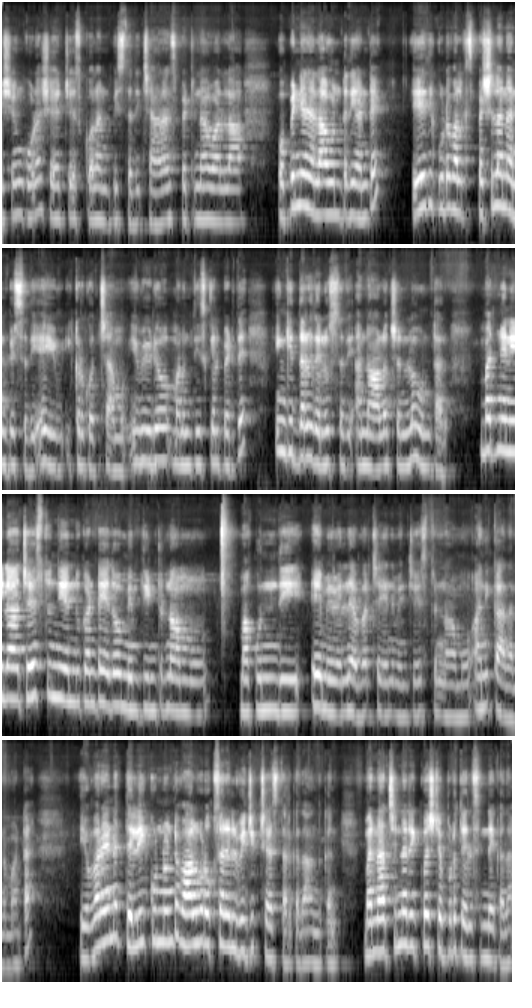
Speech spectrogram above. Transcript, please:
విషయం కూడా షేర్ చేసుకోవాలనిపిస్తుంది. ఛానల్స్ పెట్టిన వాళ్ళ ఒపీనియన్ ఎలా ఉంటుంది అంటే ఏది కూడా వాళ్ళకి స్పెషల్ అని అనిపిస్తుంది. ఏ ఇక్కడికి వచ్చాము ఈ వీడియో మనం తీసుకెళ్ళి పెడితే ఇంకిద్దరికి తెలుస్తుంది అన్న ఆలోచనలో ఉంటారు. బట్ నేను ఇలా చేస్తుంది ఎందుకంటే ఏదో మేము తింటున్నాము మాకుంది ఏ మేము వెళ్ళి ఎవరు చేయండి మేము చేస్తున్నాము అని కాదనమాట. ఎవరైనా తెలియకుండా ఉంటే వాళ్ళు కూడా ఒకసారి వెళ్ళి విజిట్ చేస్తారు కదా అందుకని. మరి నా చిన్న రిక్వెస్ట్ ఎప్పుడు తెలిసిందే కదా.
